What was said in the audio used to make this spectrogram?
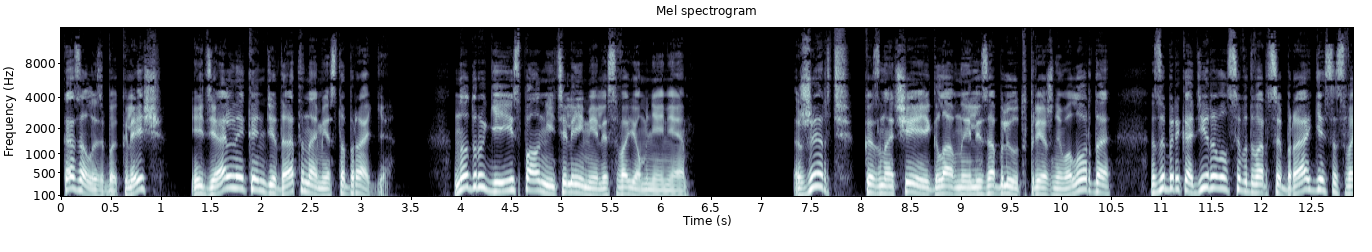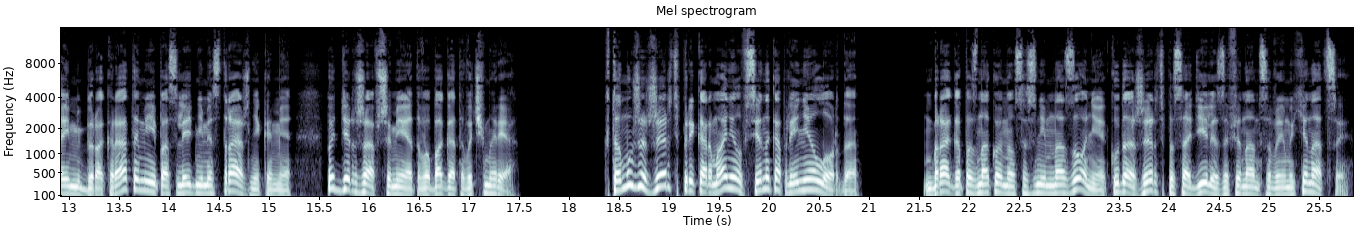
Казалось бы, Клещ — идеальный кандидат на место Браги но другие исполнители имели свое мнение. Жерть, казначей и главный лизоблюд прежнего лорда, забаррикадировался в дворце Браги со своими бюрократами и последними стражниками, поддержавшими этого богатого чмыря. К тому же жерть прикарманил все накопления лорда. Брага познакомился с ним на зоне, куда жерть посадили за финансовые махинации.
